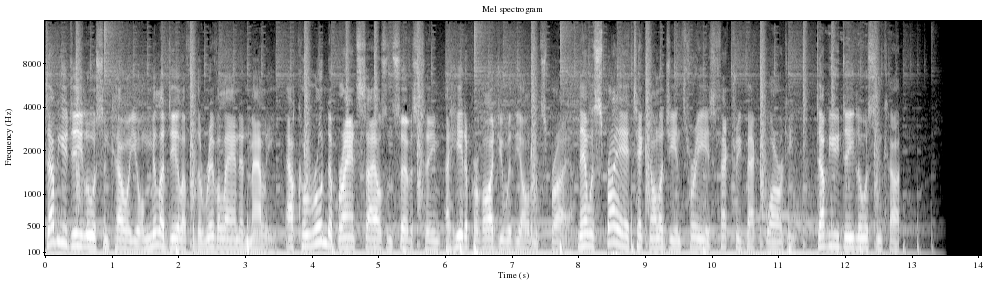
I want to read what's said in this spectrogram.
WD Lewis & Co are your Miller dealer for the Riverland and Mallee. Our Karoonda branch sales and service team are here to provide you with the ultimate sprayer. Now with spray air technology and 3 years factory backed warranty, WD Lewis & Co.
